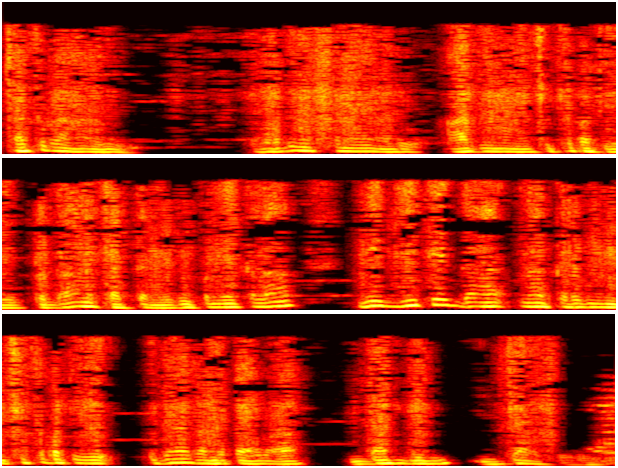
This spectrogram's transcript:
චතුරාණන් රොබින්සන් ආදීන චිත්‍රපටයේ ප්‍රධාන චරිත නිරූපණය කළා. මේ ගීතය ගායනා කරමින් චිත්‍රපටයේ ඉදා රංගපෑවා දග්ගින් ජයසූ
